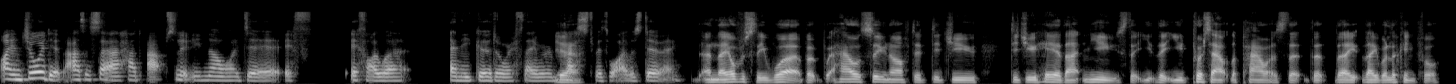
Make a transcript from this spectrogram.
I enjoyed it. But as I say, I had absolutely no idea if if I were any good or if they were impressed yeah. with what I was doing. And they obviously were. But, but how soon after did you did you hear that news that you that you'd put out the powers that that they they were looking for?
